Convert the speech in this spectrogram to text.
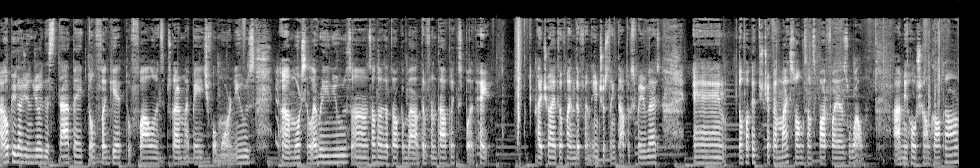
I hope you guys enjoyed this topic. Don't forget to follow and subscribe my page for more news, uh, more celebrity news. Uh, sometimes I talk about different topics, but hey, I try to find different interesting topics for you guys. And don't forget to check out my songs on Spotify as well. I'm your host, Sean.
